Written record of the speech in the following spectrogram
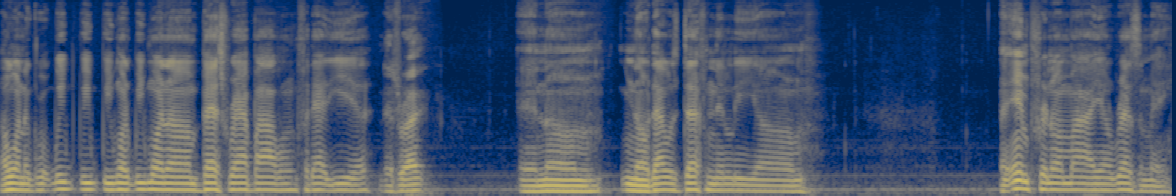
I want to we we we won we won um best rap album for that year, That's right. and um, you know that was definitely um an imprint on my uh, resume,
